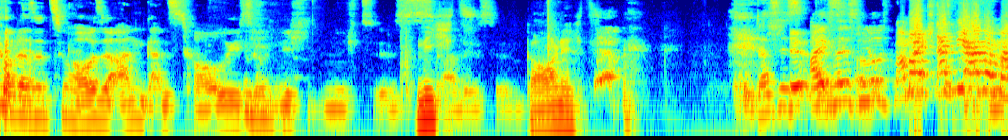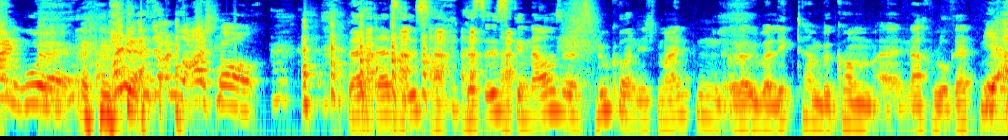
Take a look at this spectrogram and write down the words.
Kommt also zu Hause an, ganz traurig, so nicht, nichts ist Nichts. alles. Gar nichts. Das ist, Alter, was ist denn los? Mama, jetzt lass mich einfach mal in Ruhe. Halt bitte an, du Arschloch. das, das, ist, das ist genauso, als Luca und ich meinten oder überlegt haben, wir kommen äh, nach Lorette. ne? Ja,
